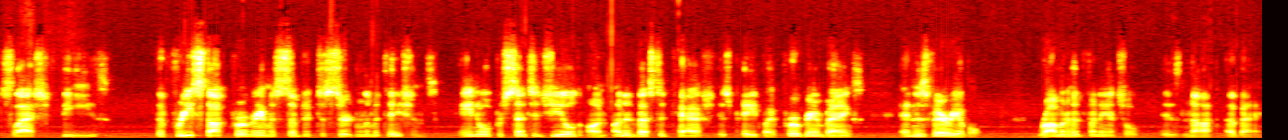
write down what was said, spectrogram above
slash fees. The free stock program is subject to certain limitations. Annual percentage yield on uninvested cash is paid by program banks and is variable. Robinhood Financial is not a bank.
